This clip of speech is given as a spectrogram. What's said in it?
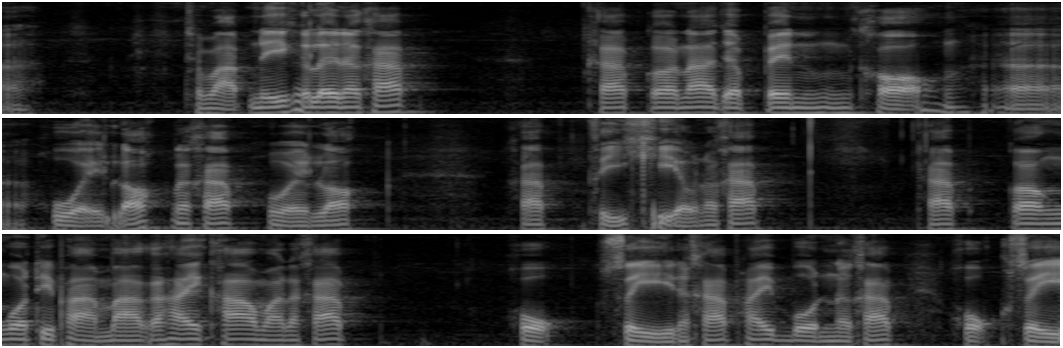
าฉบับนี้กันเลยนะครับครับก็น่าจะเป็นของอหวยล็อกนะครับหวยล็อกครับสีเขียวนะครับครับก็งวดที่ผ่านมาก็ให้เข้ามานะครับ หกสี่นะครับ ให้บนนะครับหกสี่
